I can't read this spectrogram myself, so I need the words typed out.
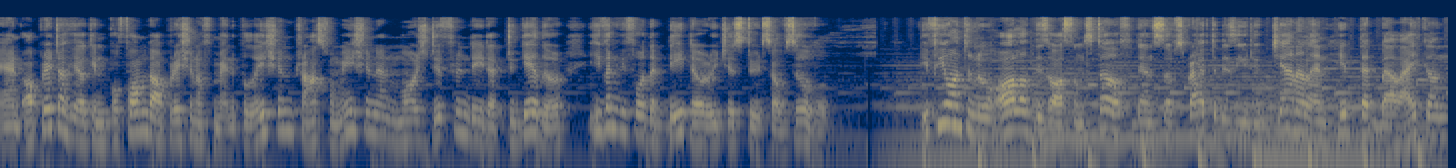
And operator here can perform the operation of manipulation, transformation and merge different data together even before the data reaches to its observer. If you want to know all of this awesome stuff, then subscribe to this YouTube channel and hit that bell icon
